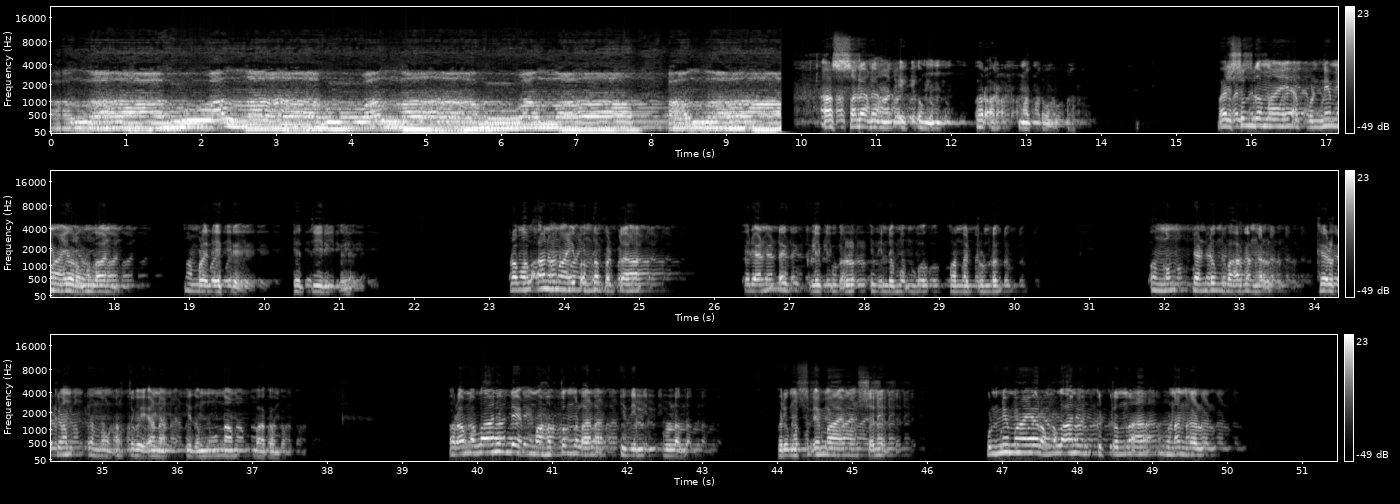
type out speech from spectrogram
الله والله والله والله الله അസ്സലാമു അലൈക്കും വറഹ്മത്തുള്ളാഹി പരിശുദ്ധമായ പുണ്യമായ റമദാൻ നമ്മളിലേക്ക് എത്തിയിരിക്കുകയാണ് റമദാനുമായി ബന്ധപ്പെട്ട രണ്ട് ക്ലിപ്പുകൾ ഇതിന്റെ മുമ്പ് വന്നിട്ടുണ്ട്. ഒന്നും രണ്ടും ഭാഗങ്ങൾ കേൾക്കണം എന്ന് ഉണർത്തുകയാണ് ഇത് മൂന്നാം ഭാഗം. റമദാനിന്റെ മഹത്വങ്ങളാണ് ഇതിൽ ഉള്ളത്. ഒരു മുസ്ലിമായ മനുഷ്യന് പുണ്യമായ റമദാനിൽ കിട്ടുന്ന ഗുണങ്ങൾ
